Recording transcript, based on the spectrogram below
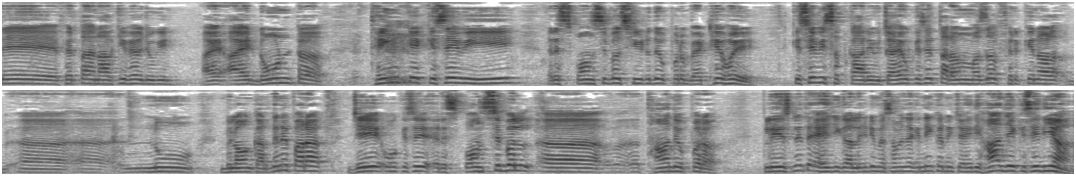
ਤੇ ਫਿਰ ਤਾਂ ਅਨਾਰਕੀ ਫੈਲ ਜੂਗੀ ਆਈ ਆਈ ਡੋਨਟ ਥਿੰਕ ਕਿ ਕਿਸੇ ਵੀ ਰਿਸਪੌਂਸਿਬਲ ਸੀਟ ਦੇ ਉੱਪਰ ਬੈਠੇ ਹੋਏ ਕਿਸੇ ਵੀ ਸਤਕਾਰਯੋਗ ਚਾਹੇ ਉਹ ਕਿਸੇ ਧਰਮ ਮਜ਼ਹਬ ਫਿਰਕੇ ਨਾਲ ਨੂੰ ਬਿਲੋਂਗ ਕਰਦੇ ਨੇ ਪਰ ਜੇ ਉਹ ਕਿਸੇ ਰਿਸਪੌਂਸਿਬਲ ਥਾਂ ਦੇ ਉੱਪਰ ਪਲੇਸ ਨੇ ਤੇ ਇਹੋ ਜੀ ਗੱਲ ਜਿਹੜੀ ਮੈਂ ਸਮਝਦਾ ਕਿ ਨਹੀਂ ਕਰਨੀ ਚਾਹੀਦੀ। ਹਾਂ ਜੇ ਕਿਸੇ ਦੀਆਂ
